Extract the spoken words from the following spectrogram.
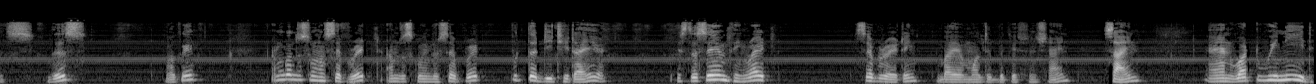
It's this. Okay. I'm going to just going to separate. I'm just going to separate. Put the d theta here. It's the same thing right? Separating by a multiplication sign sign. And what we need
